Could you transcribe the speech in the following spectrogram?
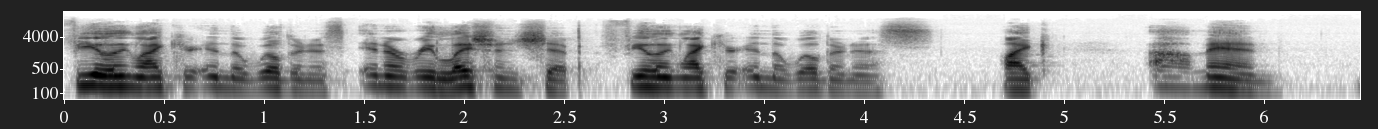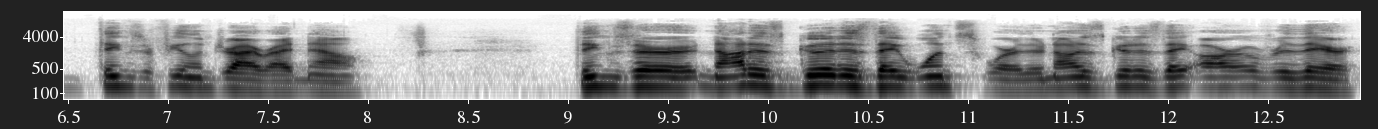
feeling like you're in the wilderness, in a relationship, feeling like you're in the wilderness. Like, oh man, things are feeling dry right now. Things are not as good as they once were. They're not as good as they are over there.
